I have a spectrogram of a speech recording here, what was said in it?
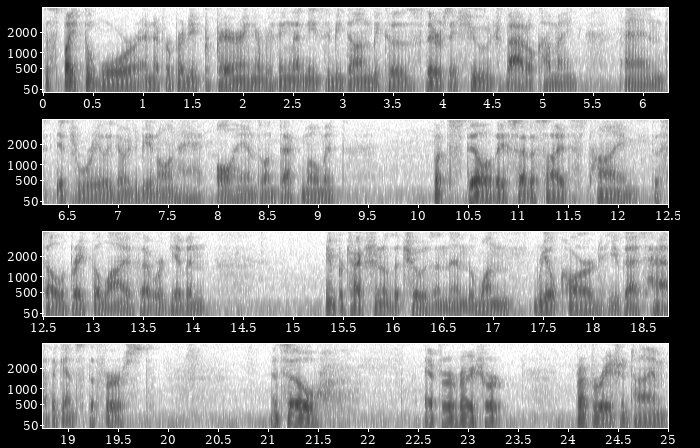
despite the war and everybody preparing everything that needs to be done, because there's a huge battle coming, and it's really going to be an on all hands on deck moment. But still, they set aside time to celebrate the lives that were given in protection of the chosen and the one real card you guys have against the first. And so, after a very short preparation time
